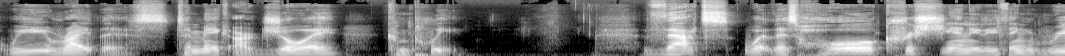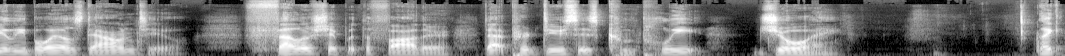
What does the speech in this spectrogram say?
We write this to make our joy complete. That's what this whole Christianity thing really boils down to fellowship with the Father that produces complete joy. Like,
